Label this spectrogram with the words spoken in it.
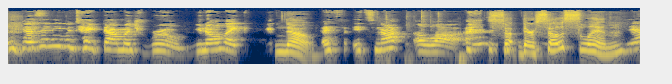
it doesn't even take that much room. You know, like No. it's it's not a lot. So they're so slim. yeah,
